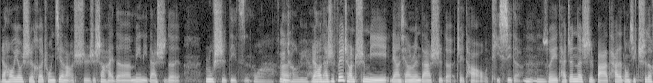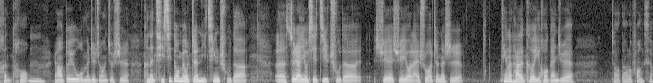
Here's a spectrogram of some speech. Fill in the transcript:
然后又是何崇建老师，是上海的命理大师的入室弟子。哇，非常厉害。嗯然后他是非常痴迷梁香润大师的这套体系的，嗯嗯所以他真的是把他的东西吃得很透。嗯，然后对于我们这种就是可能体系都没有整理清楚的，呃，虽然有些基础的学学友来说，真的是听了他的课以后，感觉找到了方向。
